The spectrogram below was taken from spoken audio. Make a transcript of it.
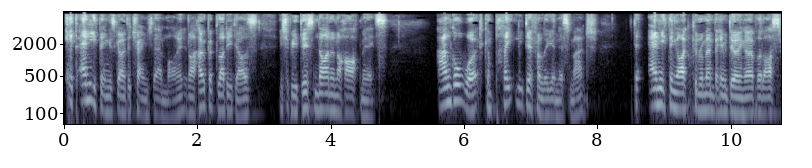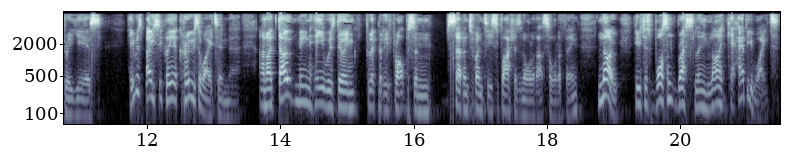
if anything is going to change their mind, and I hope it bloody does, it should be this nine and a half minutes. Angle worked completely differently in this match to anything I can remember him doing over the last three years. He was basically a cruiserweight in there, and I don't mean he was doing flippity flops and 720 splashes and all of that sort of thing. No, he just wasn't wrestling like a heavyweight.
